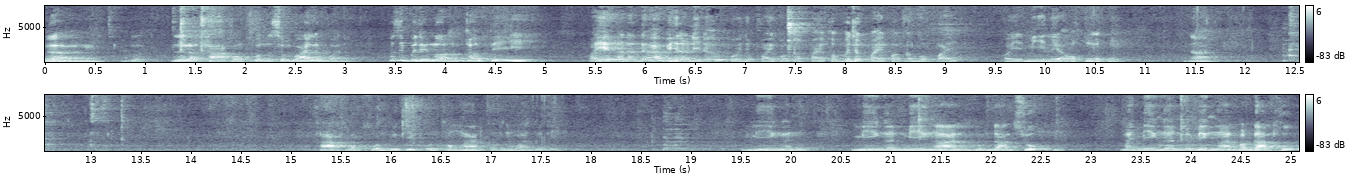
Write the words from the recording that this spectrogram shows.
เออนี่ราคาของคนสมัยละบัดนี้เขาสิไปเดือดร้อนน้ำเจ้าตีไปเห็นอันนั้นเด้อไปเห็นอันนี้เด้อคอยจะไปคอยก็ไปคอยไม่จะไปคอยก็บ่ไปข่อยมีแล้วนะค่าของคนอยู่ที่ผลของงานคนยังว่าอยู่ดีมีเงินมีเงินมีงานบำดาลสุข ไม่มีเงินไม่มีงานบำดาลทุกข์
